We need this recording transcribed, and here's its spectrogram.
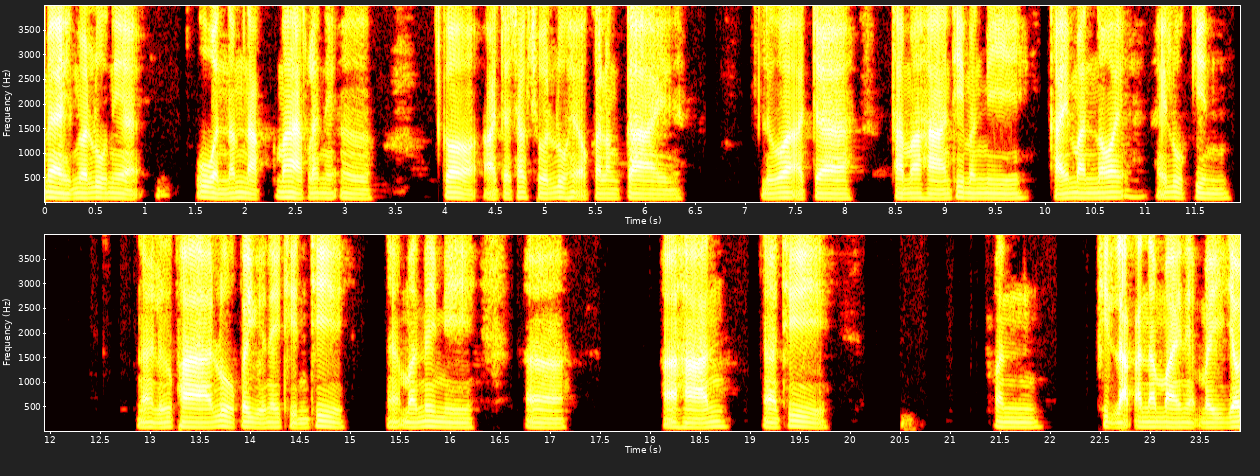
แม่เห็นว่าลูกเนี่ย อ้วนน้ำหนักมากแล้วเนี่ยเออ ก็อาจจะชักชวนลูกให้ออกกำลังกาย หรือว่าอาจจะทำอาหารที่มันมีไขมันน้อยให้ลูกกินนะหรือพาลูกไปอยู่ในถิ่นที่นะมันไม่มีอาหารนะที่มันผิดหลักอนามัยเนี่ยไปเย้า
